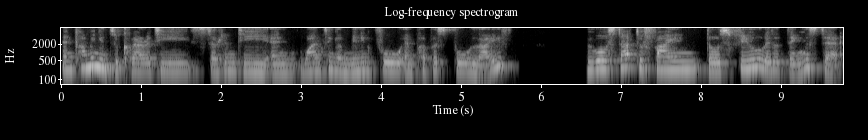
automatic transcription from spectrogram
And coming into clarity, certainty, and wanting a meaningful and purposeful life we will start to find those few little things that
